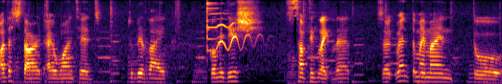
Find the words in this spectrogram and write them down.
on the start, I wanted to be like comedish, something like that. So it went to my mind to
